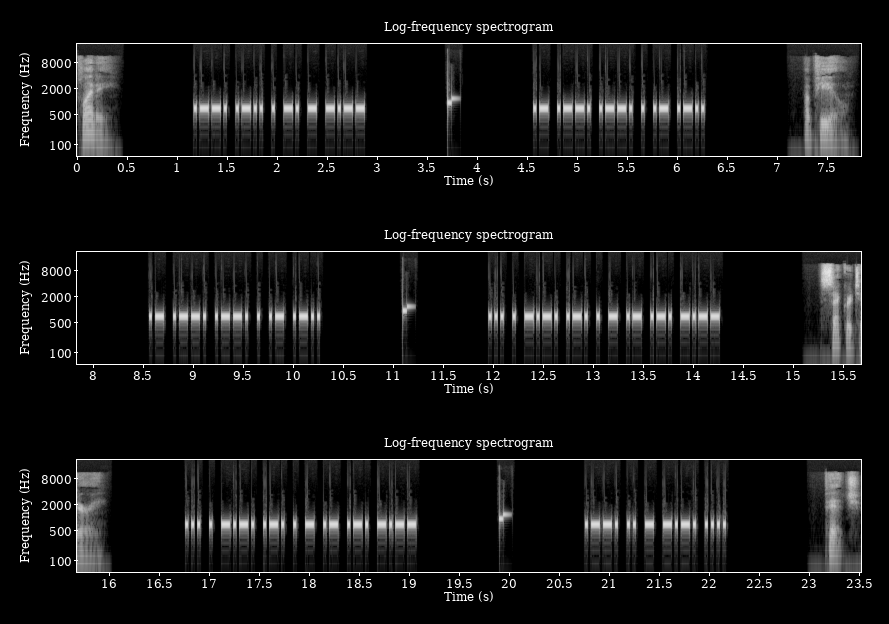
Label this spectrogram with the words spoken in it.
Plenty. Appeal. Secretary. Pitch.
